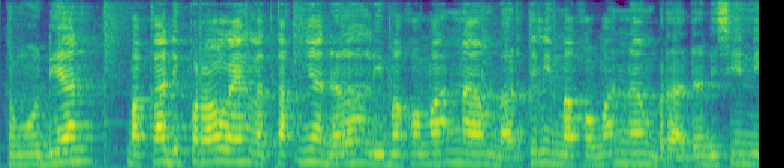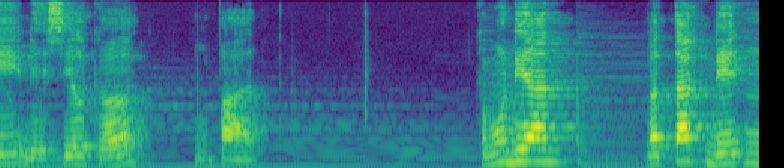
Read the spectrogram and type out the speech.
Kemudian, maka diperoleh letaknya adalah 5,6. Berarti 5,6 berada di sini, desil keempat. Kemudian letak D6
